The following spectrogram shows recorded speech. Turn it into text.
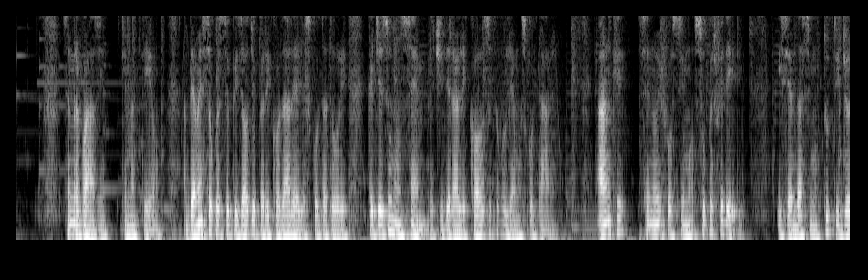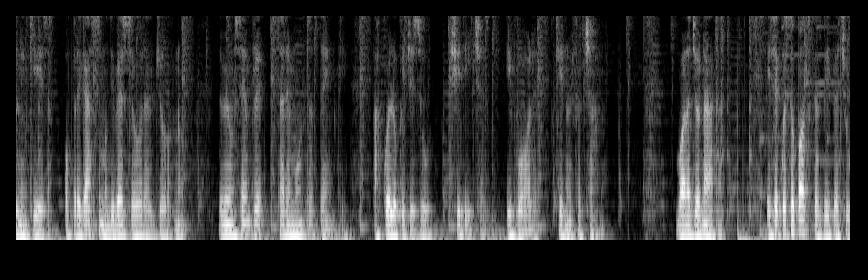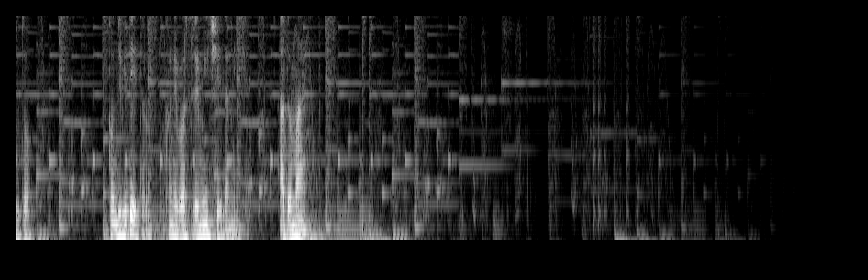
Sembra quasi che Matteo abbia messo questo episodio per ricordare agli ascoltatori che Gesù non sempre ci dirà le cose che vogliamo ascoltare anche se noi fossimo super fedeli e se andassimo tutti i giorni in chiesa o pregassimo diverse ore al giorno, dobbiamo sempre stare molto attenti a quello che Gesù ci dice e vuole che noi facciamo. Buona giornata e se questo podcast vi è piaciuto, condividetelo con i vostri amici ed amiche. A domani.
